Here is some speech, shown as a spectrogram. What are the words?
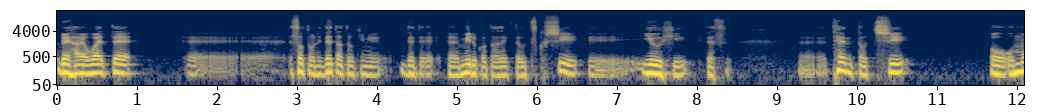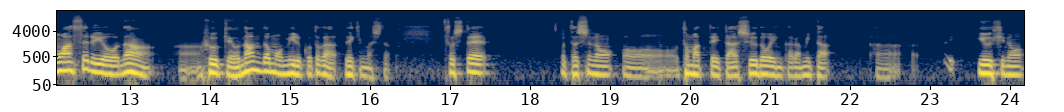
礼拝を終えて、えー、外に出た時に出て、えー、見ることができた美しい、えー、夕日です、えー、天と地を思わせるような風景を何度も見ることができました。そして私の泊まっていた修道院から見た夕日の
